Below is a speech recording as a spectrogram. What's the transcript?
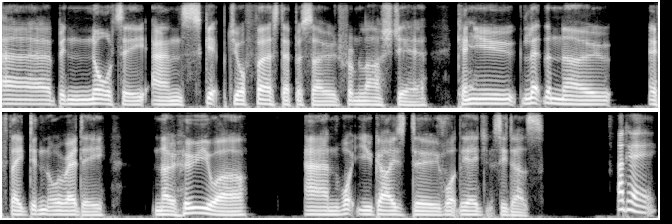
uh, been naughty and skipped your first episode from last year, can you let them know if they didn't already know who you are and what you guys do, what the agency does? Okay.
